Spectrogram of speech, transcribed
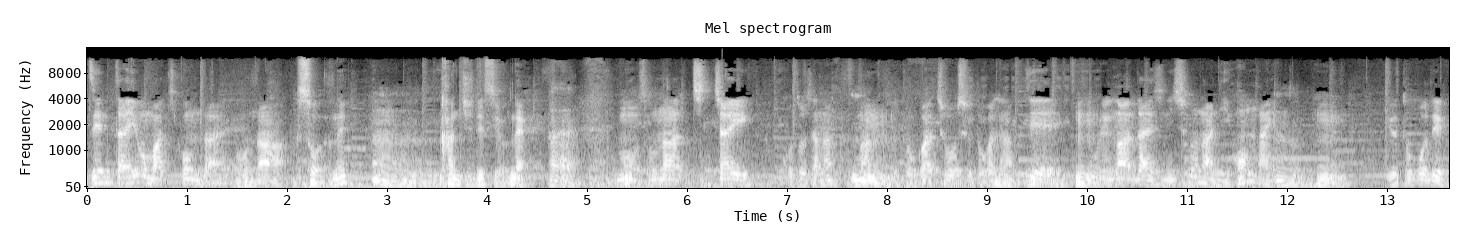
全体を巻き込んだような、そうだね。うん。感じですよね。はもうそんなちっちゃいことじゃなくて、うん。バックとか長州とかじゃなくて、うん。俺が大事にするのは日本なんい、うんやうん。というところで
